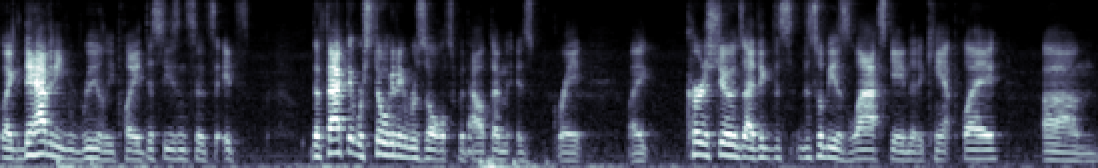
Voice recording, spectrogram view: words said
like they haven't even really played this season so it's it's the fact that we're still getting results without them is great. Like Curtis Jones, I think this this will be his last game that he can't play. Um,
